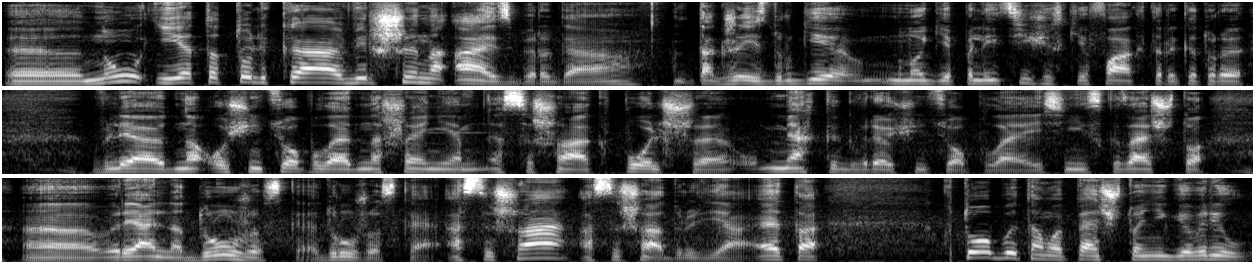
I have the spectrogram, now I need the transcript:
Э, ну и это только вершина айсберга. Также есть другие многие политические факторы, которые влияют на очень теплое отношение США к Польше. Мягко говоря, очень теплое, если не сказать, что э, реально дружеское, дружеское. А США, а США, друзья, это кто бы там опять что ни говорил,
